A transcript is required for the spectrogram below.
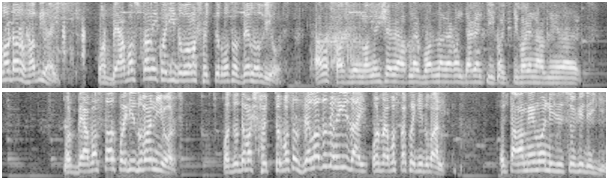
বউটা আর ভাবি হয়। ওর ব্যবস্থা আমি করে দেবো আমার সত্তর বছর জেল হলিও। আমার সচেতন মানুষ হিসেবে আপনার বললাম এখন দেখেন কি করতে পারেন আপনি আর ওর ব্যবস্থা আর করে দেবো নি ওর। ওর যদি আমার সত্তর বছর জেলা যদি হয়ে যায় ওর ব্যবস্থা করে দেবান ওই তো আমি আমার নিজের চোখে দেখি।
